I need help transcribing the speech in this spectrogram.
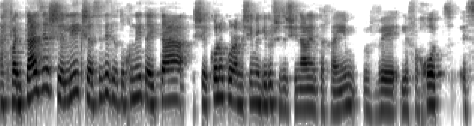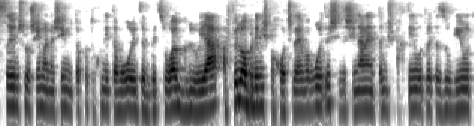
הפנטזיה שלי כשעשיתי את התוכנית הייתה שקודם כל אנשים יגידו שזה שינה להם את החיים, ולפחות 20-30 אנשים מתוך התוכנית אמרו את זה בצורה גלויה, אפילו הבני משפחות שלהם אמרו את זה, שזה שינה להם את המשפחתיות ואת הזוגיות.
